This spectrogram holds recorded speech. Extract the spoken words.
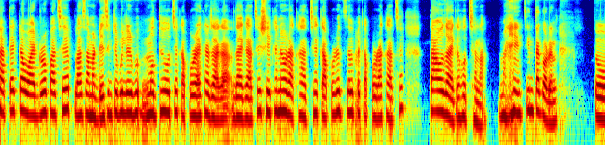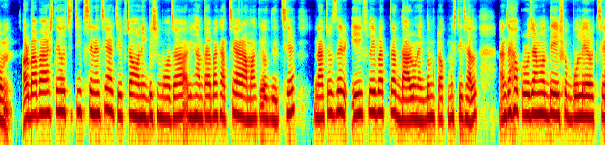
সাথে একটা ওয়ার্ড্রোপ আছে প্লাস আমার ড্রেসিং টেবিলের মধ্যে হচ্ছে কাপড় রাখার জায়গা জায়গা আছে। সেখানেও রাখা আছে। কাপড়ের সেলফে কাপড় রাখা আছে। তাও জায়গা হচ্ছে না। মানে চিন্তা করেন। তো ওর বাবা আসতে হচ্ছে চিপস এনেছে আর চিপসটা অনেক বেশি মজা। রিহান তাইবা খাচ্ছে আর আমাকেও দিচ্ছে। নাচোজের এই ফ্লেভারটা দারুণ, একদম টক মিষ্টি ঝাল। যা হোক, রোজার মধ্যে এসব বলে হচ্ছে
